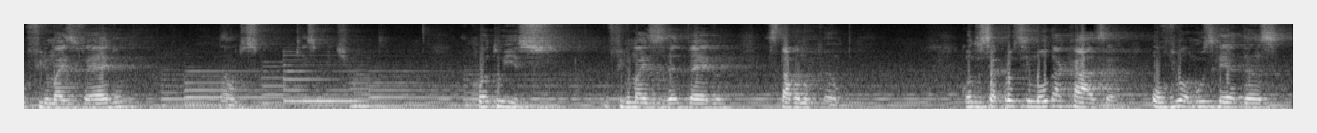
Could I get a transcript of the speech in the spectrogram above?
O filho mais velho. Não, desculpa, que esse é o 28. Enquanto isso, o filho mais velho estava no campo. Quando se aproximou da casa, ouviu a música e a dança.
